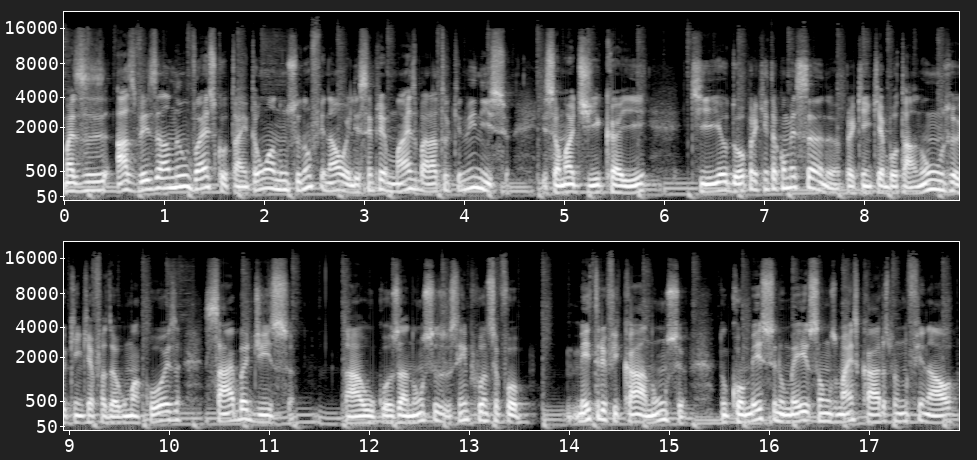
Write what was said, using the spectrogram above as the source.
mas às vezes ela não vai escutar. Então, o anúncio no final, ele sempre é mais barato do que no início. Isso é uma dica aí que eu dou para quem está começando, para quem quer botar anúncio, quem quer fazer alguma coisa, saiba disso. Tá? Os anúncios, sempre quando você for metrificar anúncio, no começo e no meio são os mais caros para no final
